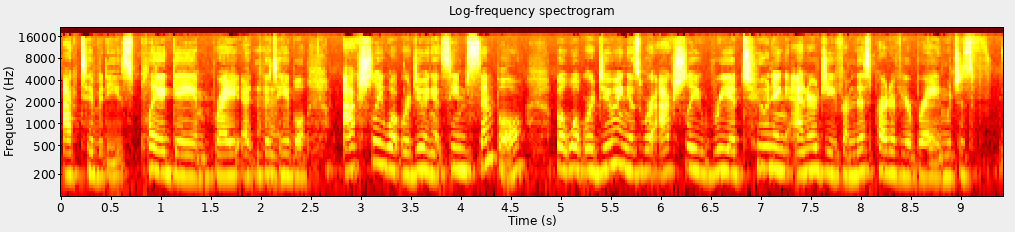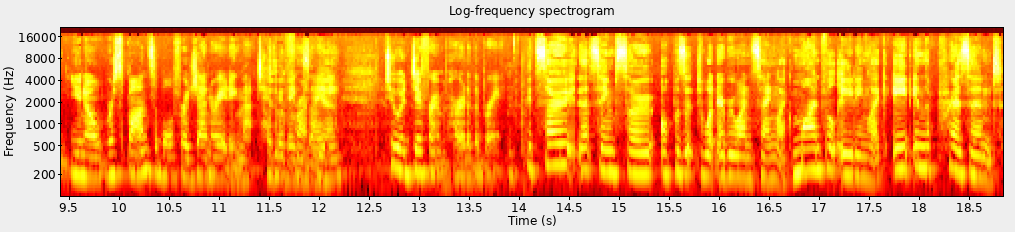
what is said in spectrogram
activities, play a game right at the table. Actually, what we're doing, it seems simple, but what we're doing is we're actually reattuning energy from this part of your brain, which is, you know, responsible for generating that type of front, anxiety, yeah. to a different part of the brain. It's so that seems so opposite to what everyone's saying, like mindful eating, like eat in the present,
